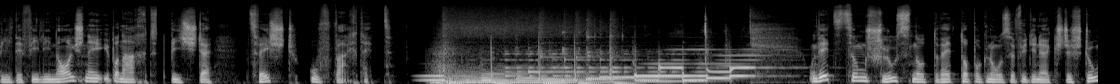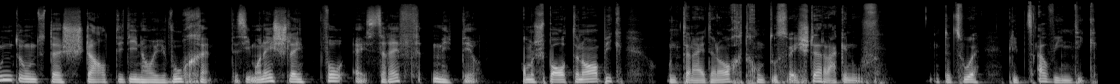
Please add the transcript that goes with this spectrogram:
weil der viele Neuschnee über Nacht die Piste zu fest aufgeweicht hat. Und jetzt zum Schluss noch die Wetterprognose für die nächste Stunde und der Start in die neue Woche. Der Simon Eschle von SRF Meteo. Am späten Abend und dann in der Nacht kommt aus Westen Regen auf. Und dazu bleibt es auch windig.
